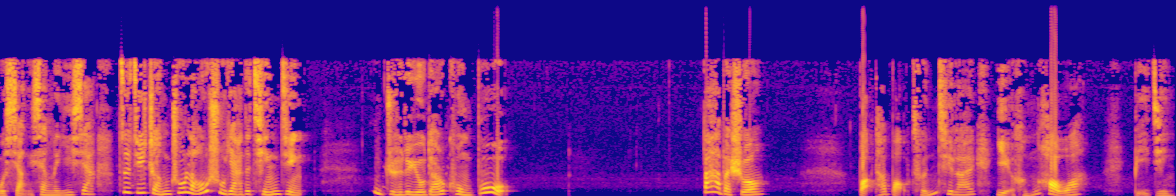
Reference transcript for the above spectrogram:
我想象了一下自己长出老鼠牙的情景，觉得有点恐怖。爸爸说：“把它保存起来也很好啊，毕竟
